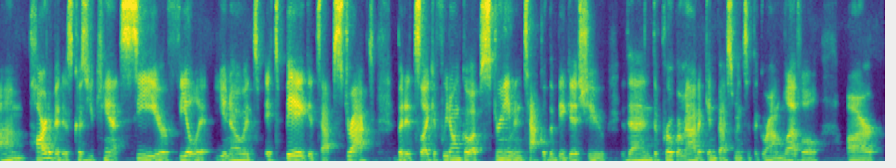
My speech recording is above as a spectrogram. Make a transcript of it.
um, part of it is because you can't see or feel it. You know, it's it's big, it's abstract, but it's like if we don't go upstream and tackle the big issue, then the programmatic investments at the ground level are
